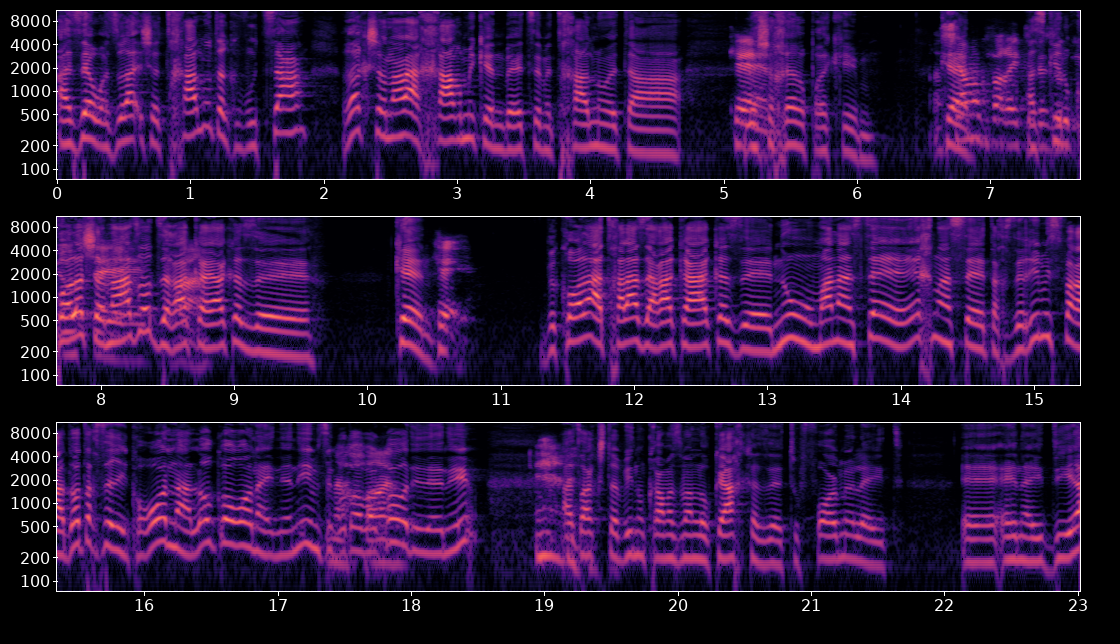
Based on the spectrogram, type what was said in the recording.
אז זהו, אז אולי כשהתחלנו את הקבוצה, רק שנה לאחר מכן בעצם התחלנו את ה... כן. לשחרר פרקים. אז כן. שמה כבר הייתי אז כאילו בזוגיות, כל השנה אה, הזאת זה רק אה. היה כזה... כן. כן. וכל ההתחלה זה רק היה כזה, נו, מה נעשה, איך נעשה, תחזרי מספרד, לא תחזרי, קורונה, לא קורונה, עניינים, סיפור טוב נכון. עניינים. אז רק שתבינו כמה זמן לוקח כזה to formulate an idea,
